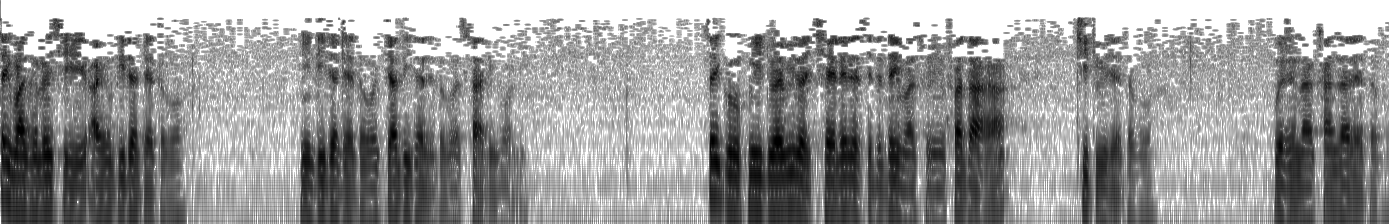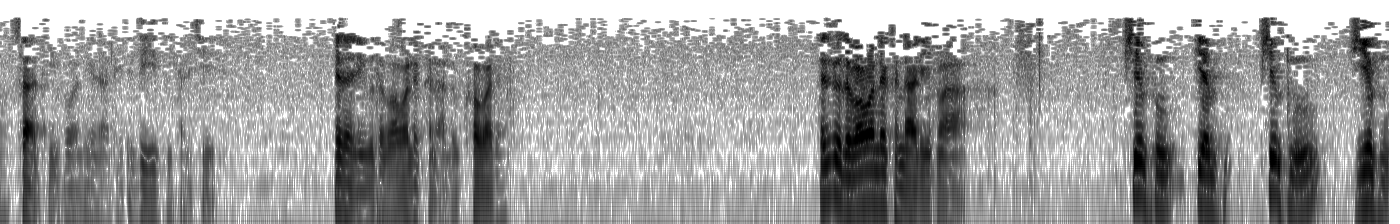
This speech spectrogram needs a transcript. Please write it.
စိတ်မှာဆိုလို့ရှိရင်အာယုတိတတ်တဲ့သဘောမြင်တိတတ်တဲ့သဘောကြားတိတတ်တဲ့သဘောစသည်ပေါ့လေစိတ်ကိုမှီတွယ်ပြီးတော့ခြယ်လဲတဲ့စေတသိက်မှာဆိုရင်ဖတ်တာဟာထိတွေ့တဲ့သဘောဝေဒနာခံစားတဲ့သဘောစသည်ပေါ့လေဒါလေးအသေးအသေးဟာရှိတယ်အဲ့ဒါတွေကိုသဘာဝလက္ခဏာလို့ခေါ်ပါတယ်အဲ့ဒီလိုသဘာဝလက္ခဏာတွေမှာဖြစ်မှုပြည့်ဖြစ်မှုရင့်မှု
